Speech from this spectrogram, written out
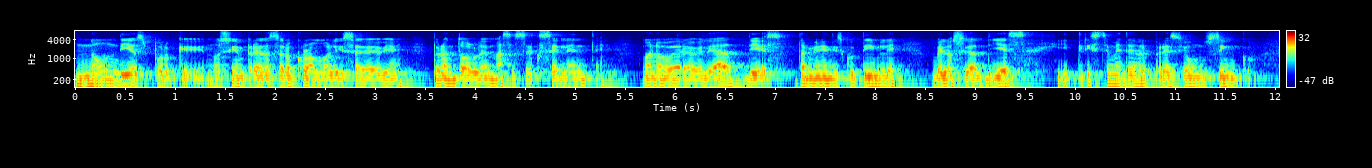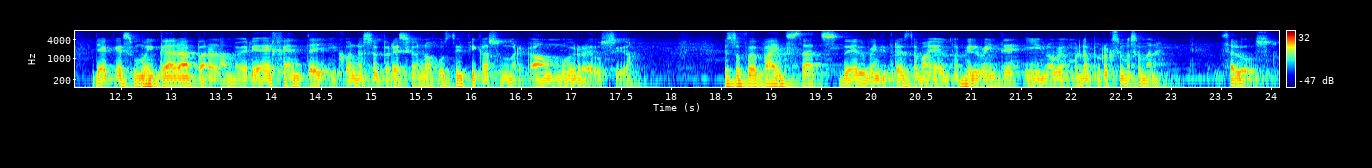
no un 10 porque no siempre el acero chromoly se ve bien, pero en todo lo demás es excelente. Maniobrabilidad 10, también indiscutible, velocidad 10 y tristemente en el precio un 5, ya que es muy cara para la mayoría de gente y con ese precio no justifica su mercado muy reducido. Esto fue Bike Stats del 23 de mayo del 2020 y nos vemos la próxima semana. Saludos.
